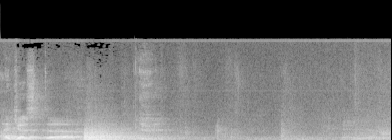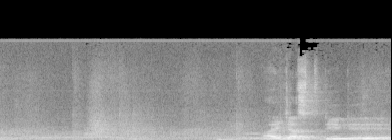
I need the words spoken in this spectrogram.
I just uh, I just did the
